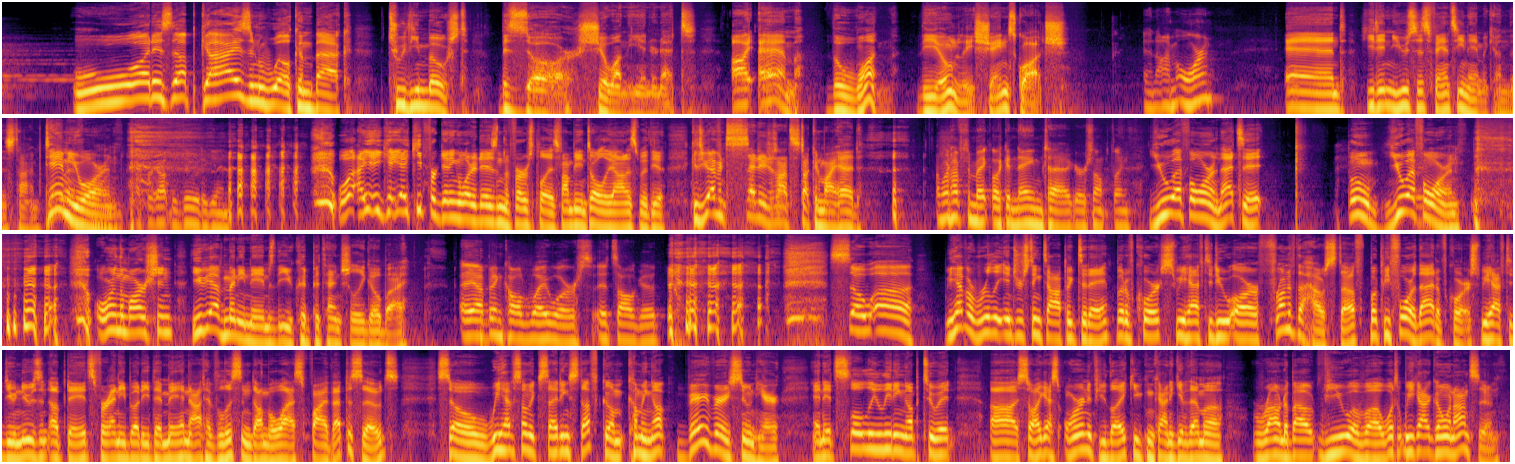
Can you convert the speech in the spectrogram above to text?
What is up, guys, and welcome back to the most bizarre show on the internet. I am the one, the only Shayn Squatch. And I'm Orin. And he didn't use his fancy name again this time. Damn you, Orin. I forgot to do it again. well, I, I- keep forgetting what it is in the first place, if I'm being totally honest with you. Because you haven't said it, it's not stuck in my head. I'm gonna have to make like a name tag or something. UF Orin, that's it. Boom, UF Orin. Orin the Martian. You have many names that you could potentially go by. Hey, I've been called way worse. It's all good. So, uh, we have a really interesting topic today, but of course, we have to do our front of the house stuff. But before that, of course, we have to do news and updates for anybody that may not have listened on the last five episodes. So, we have some exciting stuff com- coming up very, very soon here, and it's slowly leading up to it. Uh, so, I guess, Orin, if you'd like, you can kind of give them a roundabout view of uh, what we got going on soon.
